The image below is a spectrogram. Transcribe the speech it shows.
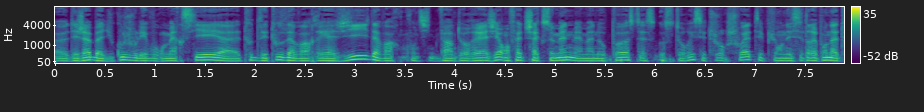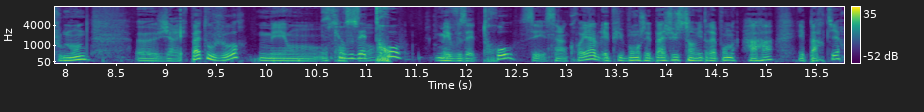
Euh, déjà, bah du coup, je voulais vous remercier à toutes et tous d'avoir réagi, d'avoir continué, enfin de réagir en fait chaque semaine, même à nos posts, aux stories, c'est toujours chouette. Et puis on essaie de répondre à tout le monde. Euh, J'y arrive pas toujours, mais on, on Parce que vous sort êtes trop. mais vous êtes trop, c'est c'est incroyable. Et puis bon, j'ai pas juste envie de répondre haha et partir.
